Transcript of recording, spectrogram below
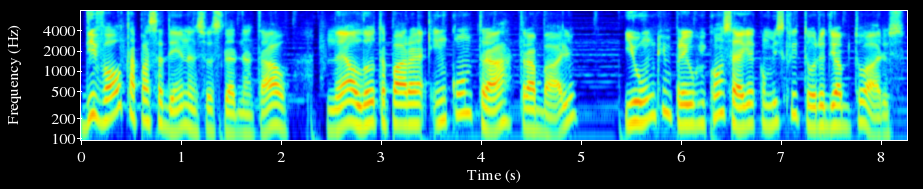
De volta a Pasadena, sua cidade natal, Nell luta para encontrar trabalho e o único emprego que consegue é como escritora de obituários.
